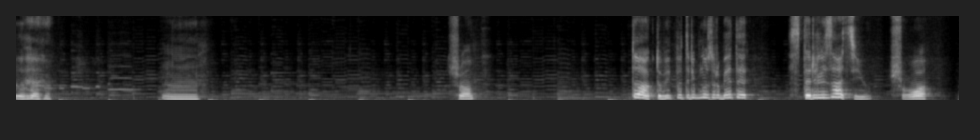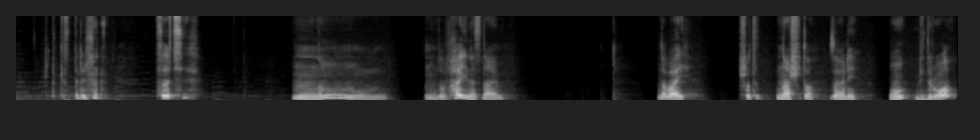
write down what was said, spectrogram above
Що? Так, тобі потрібно зробити стерилізацію. Що? Що таке стерилізація? Ну, ну, давай, не знаю. Давай. Що ти на що то взагалі? О, відро?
